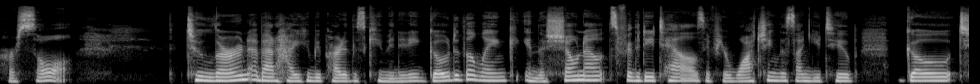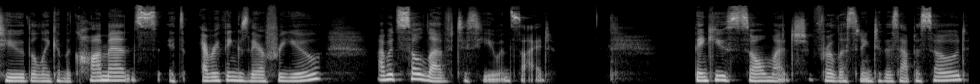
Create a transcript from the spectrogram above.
her soul. To learn about how you can be part of this community, go to the link in the show notes for the details. If you're watching this on YouTube, go to the link in the comments. It's everything is there for you. I would so love to see you inside. Thank you so much for listening to this episode.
